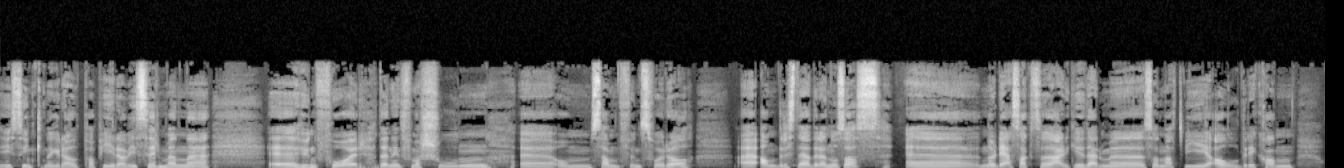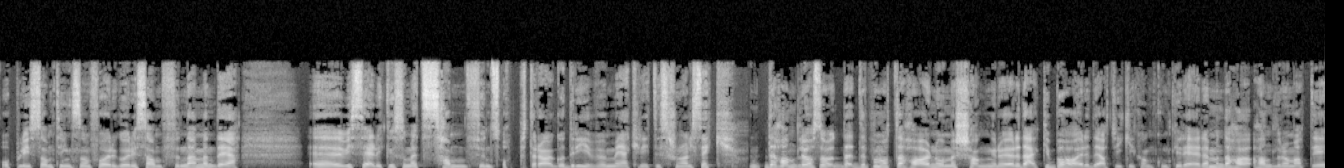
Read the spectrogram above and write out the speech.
i synkende grad papiraviser. Men hun får den informasjonen om samfunnsforhold Eh, andre steder enn hos oss. Eh, når det er sagt, så er det ikke dermed sånn at vi aldri kan opplyse om ting som foregår i samfunnet, men det Eh, vi ser det ikke som et samfunnsoppdrag å drive med kritisk journalistikk. Det handler jo også, det, på en måte har noe med sjanger å gjøre. Det er ikke bare det at vi ikke kan konkurrere, men det handler om at i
